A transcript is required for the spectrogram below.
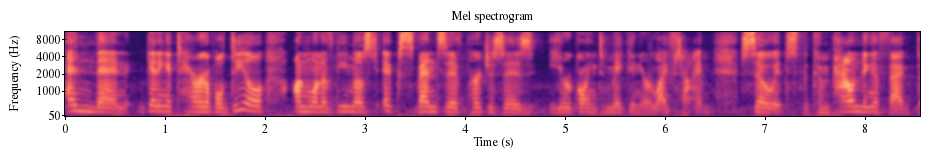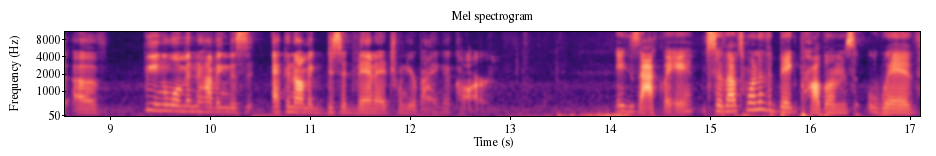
and then getting a terrible deal on one of the most expensive purchases you're going to make in your lifetime. So it's the compounding effect of being a woman having this economic disadvantage when you're buying a car. Exactly. So that's one of the big problems with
